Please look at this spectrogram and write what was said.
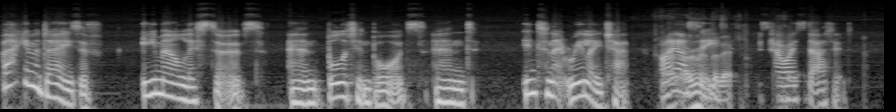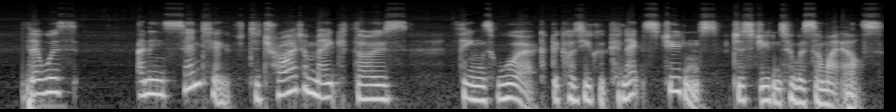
back in the days of email listservs and bulletin boards and internet relay chat, IRC I is how I started. There was an incentive to try to make those things work because you could connect students to students who were somewhere else.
